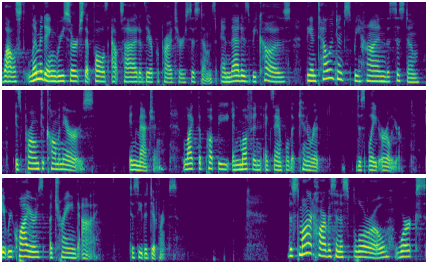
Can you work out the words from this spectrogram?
whilst limiting research that falls outside of their proprietary systems. And that is because the intelligence behind the system is prone to common errors in matching, like the puppy and muffin example that Kinneret displayed earlier. It requires a trained eye to see the difference. The Smart Harvest in Esploro works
